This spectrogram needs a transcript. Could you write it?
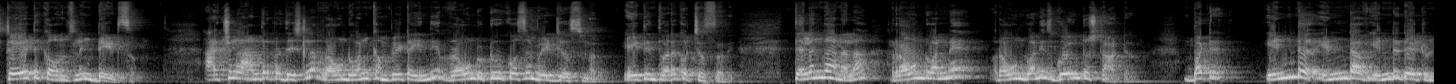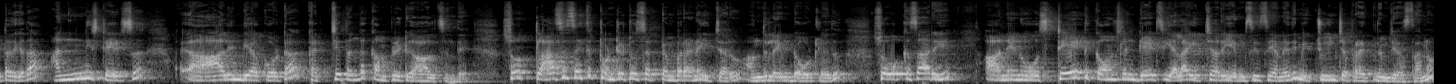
స్టేట్ కౌన్సిలింగ్ డేట్స్ యాక్చువల్గా ఆంధ్రప్రదేశ్లో రౌండ్ వన్ కంప్లీట్ అయింది. రౌండ్ టూ కోసం వెయిట్ చేస్తున్నారు. ఎయిటీన్త్ వరకు వచ్చేస్తుంది. తెలంగాణలో రౌండ్ వన్నే round one is going to start but end end of end date ఉంటుంది కదా అన్ని స్టేట్స్ ఆల్ ఇండియా కోట ఖచ్చితంగా కంప్లీట్ కావాల్సిందే. సో క్లాసెస్ అయితే ట్వంటీ టూ సెప్టెంబర్ అనే ఇచ్చారు అందులో ఏం డౌట్ లేదు. సో ఒక్కసారి నేను స్టేట్ కౌన్సిలింగ్ డేట్స్ ఎలా ఇచ్చారు ఎంసీసీ అనేది మీకు చూపించే ప్రయత్నం చేస్తాను.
